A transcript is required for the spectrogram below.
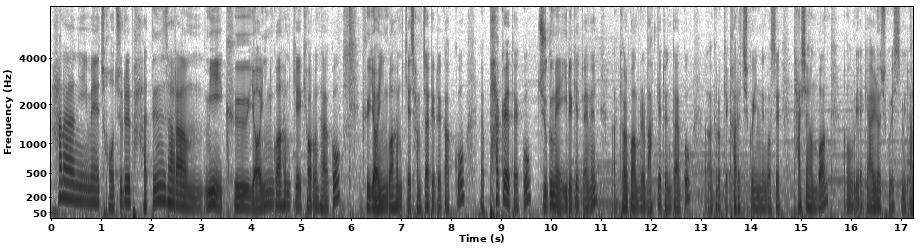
하나님의 저주를 받은 사람이 그 여인과 함께 결혼하고 그 여인과 함께 잠자리를 갖고 파괴되고 죽음에 이르게 되는 어, 결과물을 맞게 된다고 어, 그렇게 가르치고 있는 것을 다시 한번 어, 우리에게 알려주고 있습니다.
